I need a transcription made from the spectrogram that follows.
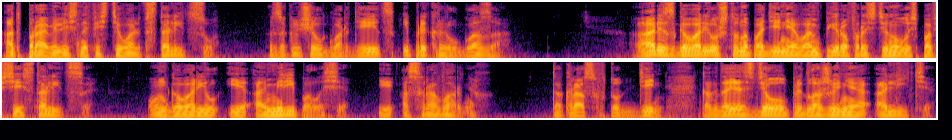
отправились на фестиваль в столицу, — заключил гвардеец и прикрыл глаза. Арис говорил, что нападение вампиров растянулось по всей столице. Он говорил и о Мириполосе, и о сыроварнях. Как раз в тот день, когда я сделал предложение Алите.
